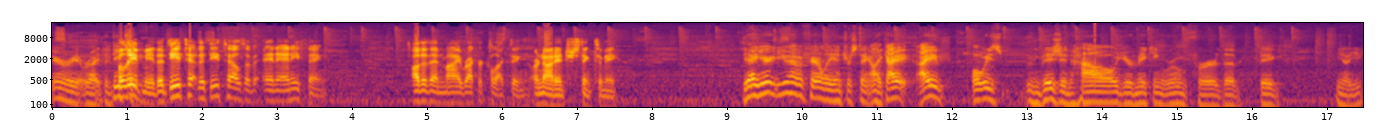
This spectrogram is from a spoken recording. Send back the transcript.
You're right. The details. Believe me, the detail the details of in anything other than my record collecting are not interesting to me. Yeah, you're you have a fairly interesting. Like I I always envision how you're making room for the big. You know, you,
